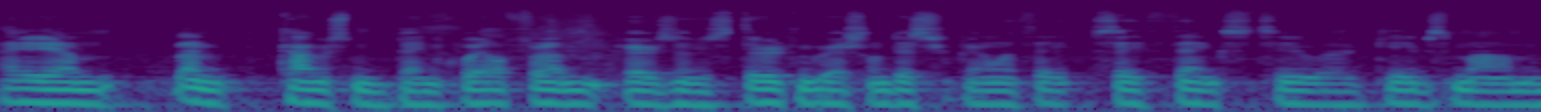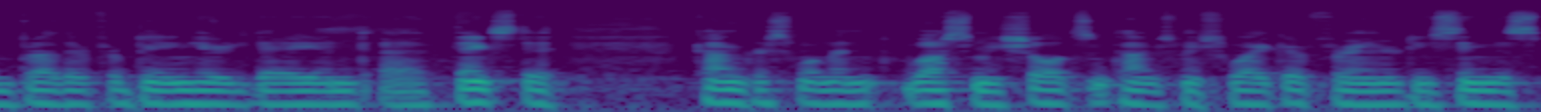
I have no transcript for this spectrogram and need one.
Hi, um, I'm Congressman Ben Quayle from Arizona's 3rd Congressional District. I want to say thanks to uh, Gabe's mom and brother for being here today, and uh, thanks to Congresswoman Wasserman Schultz and Congressman Schweikert for introducing this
